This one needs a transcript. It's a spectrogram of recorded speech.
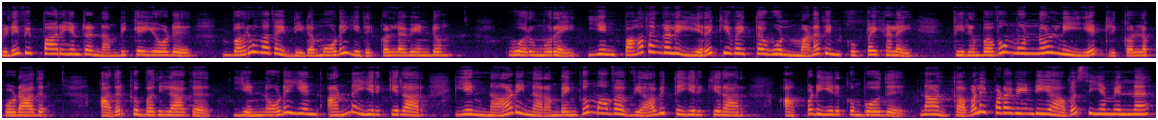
விடுவிப்பார் என்ற நம்பிக்கையோடு வருவதை திடமோடு எதிர்கொள்ள வேண்டும். ஒரு முறை என் பாதங்களில் இறக்கி வைத்த உன் மனதின் குப்பைகளை திரும்பவும் முன்னுள் நீ ஏற்றிக்கொள்ளக்கூடாது அதற்கு பதிலாக என்னோடு என் அன்னை இருக்கிறார். என் நாடி நரம்பெங்கும் அவ வியாபித்து இருக்கிறார். அப்படி இருக்கும்போது நான் கவலைப்பட வேண்டிய அவசியம் என்ன?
